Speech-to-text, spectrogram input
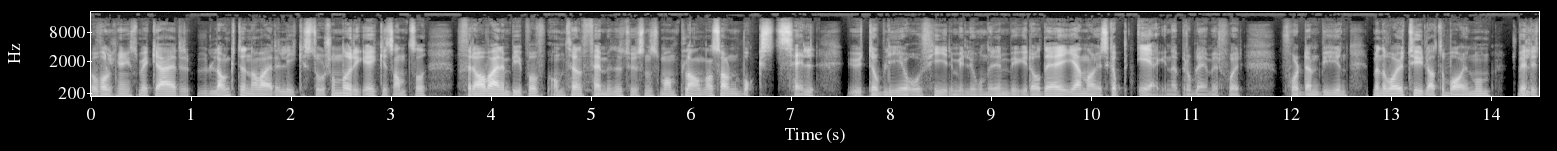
befolkning som ikke er langt unna å være like stor som Norge, ikke sant. Så fra å være en by på omtrent 500 000 som man planla, så har den vokst selv ut til å bli over 4 millioner innbyggere. Og det igjen har jo skapt egne problemer for, for den byen. Men det var jo tydelig at det var jo noen veldig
